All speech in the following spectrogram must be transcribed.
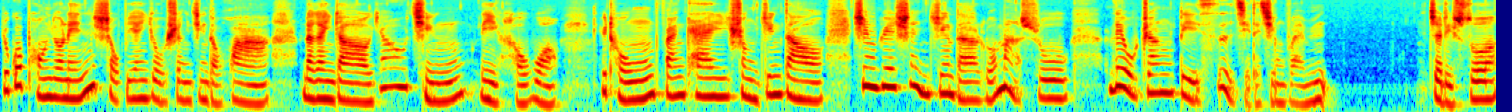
如果朋友您手边有圣经的话，乐恩要邀请你和我一同翻开圣经到新约圣经的罗马书六章第四节的经文。这里说，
